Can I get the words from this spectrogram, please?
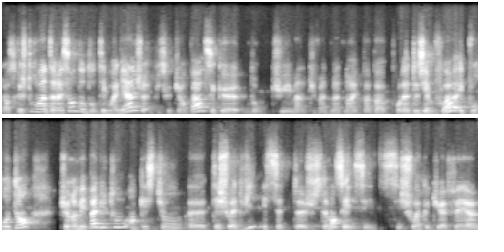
Alors, ce que je trouve intéressant dans ton témoignage, puisque tu en parles, c'est que donc, tu, es, tu vas maintenant être papa pour la deuxième fois, et pour autant, tu ne remets pas du tout en question euh, tes choix de vie et cette, justement ces, ces, choix que tu as fait euh,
